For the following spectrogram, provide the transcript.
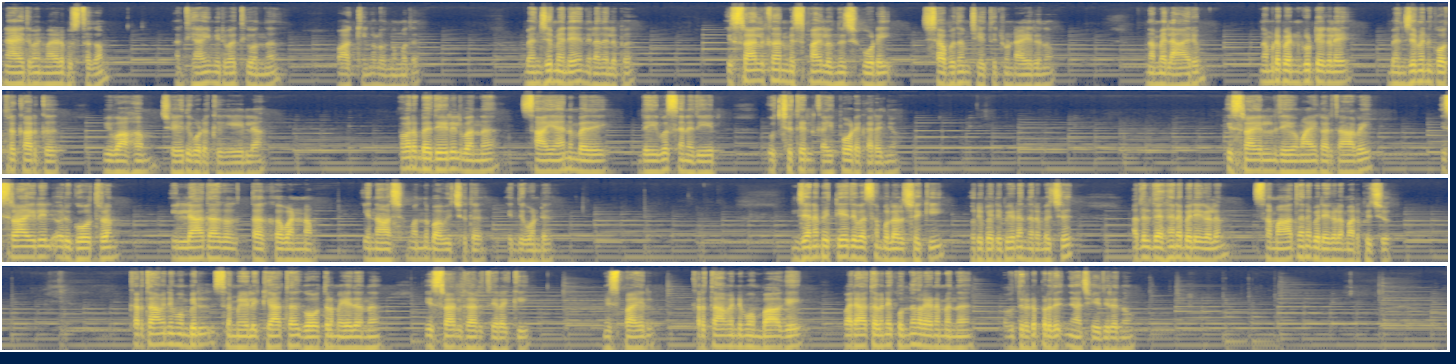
ന്യായാധിപന്മാരുടെ പുസ്തകം അധ്യായം ഇരുപത്തിയൊന്ന് വാക്യങ്ങൾ ഒന്നു മുതൽ. ബെഞ്ചമിന്റെ നിലനിൽപ്പ്. ഇസ്രായേൽക്കാർ മിസ്ബായിൽ ഒന്നിച്ചുകൂടി ശബ്ദം ചെയ്തിട്ടുണ്ടായിരുന്നു. നമ്മളാരും നമ്മുടെ പെൺകുട്ടികളെ ബെഞ്ചമിൻ ഗോത്രക്കാർക്ക് വിവാഹം ചെയ്തു കൊടുക്കുകയില്ല. അവർ ബദേലിൽ വന്ന് സായാഹ്നം വരെ ദൈവസന്നിധിയിൽ ഉച്ചത്തിൽ കൈപ്പോടെ കരഞ്ഞു. ഇസ്രായേലിന്റെ ദൈവമായ കർത്താവെ ഇസ്രായേലിൽ ഒരു ഗോത്രം ഇല്ലാതാകത്തക്കവണ്ണം ഈ നാശം വന്ന് ഭവിച്ചത് എന്തുകൊണ്ട്? ജനം ദിവസം പുലർച്ചയ്ക്ക് ഒരു ബലിപീഠം നിർമ്മിച്ച് അതിൽ ദഹനബലികളും സമാധാന ബലികളും അർപ്പിച്ചു. കർത്താവിന് മുമ്പിൽ സമ്മേളിക്കാത്ത ഗോത്രം ഏതെന്ന് ഇസ്രായേൽക്കാർ തിരക്കി. മിസ്ബായിൽ കർത്താവിന്റെ മുമ്പാകെ വരാത്തവനെ കൊന്നുകളയണമെന്ന് അവർ ദൃഢപ്രതിജ്ഞ ചെയ്തിരുന്നു.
